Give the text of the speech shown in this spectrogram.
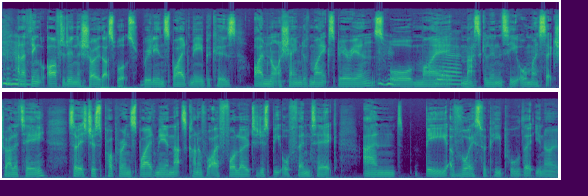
Mm-hmm. And I think after doing the show, that's what's really inspired me because I'm not ashamed of my experience Mm-hmm. or my Yeah. masculinity or my sexuality. So it's just proper inspired me. And that's kind of what I followed to just be authentic and be a voice for people that, you know,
